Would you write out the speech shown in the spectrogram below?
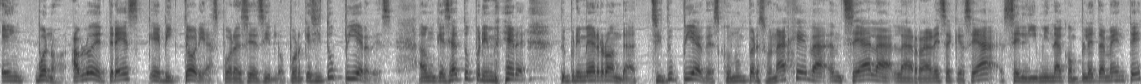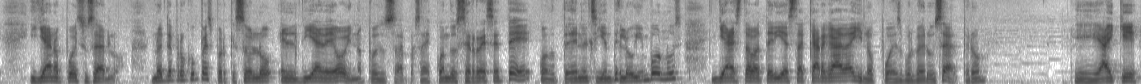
en, bueno, hablo de tres eh, victorias, por así decirlo. Porque si tú pierdes, aunque sea tu primer, tu primer ronda, si tú pierdes con un personaje, sea la, rareza que sea, se elimina completamente y ya no puedes usarlo. No te preocupes porque solo el día de hoy no puedes usarlo. O sea, cuando se resete, cuando te den el siguiente login bonus, ya esta batería está cargada y lo puedes volver a usar. Pero hay que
